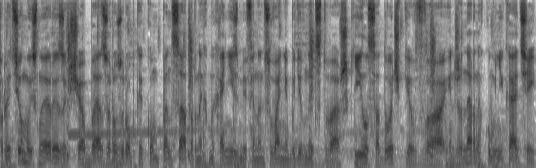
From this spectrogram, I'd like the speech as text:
при цьому існує ризик, що без розробки компенсаторних механізмів фінансування будівництва шкіл, садочків, інженерних комунікацій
